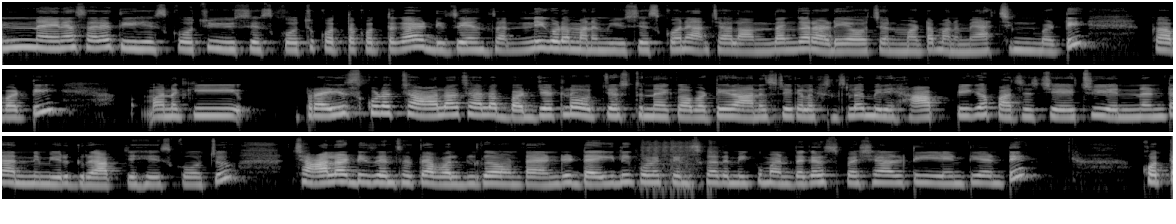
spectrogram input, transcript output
ఎన్నైనా సరే తీసేసుకోవచ్చు యూస్ చేసుకోవచ్చు. కొత్త కొత్తగా డిజైన్స్ అన్నీ కూడా మనం యూస్ చేసుకొని చాలా అందంగా రెడీ అవ్వచ్చు అనమాట మన మ్యాచింగ్ని బట్టి. కాబట్టి మనకి ప్రైస్ కూడా చాలా చాలా బడ్జెట్లో వచ్చేస్తున్నాయి కాబట్టి రాణిశ్రీ కలెక్షన్స్లో మీరు హ్యాపీగా పర్చేస్ చేయొచ్చు. ఎన్నంటే అన్ని మీరు గ్రాప్ చేసేసుకోవచ్చు. చాలా డిజైన్స్ అయితే అవైలబుల్గా ఉంటాయండి. డైలీ కూడా తెలుసు కదా మీకు మన దగ్గర స్పెషాలిటీ ఏంటి అంటే కొత్త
